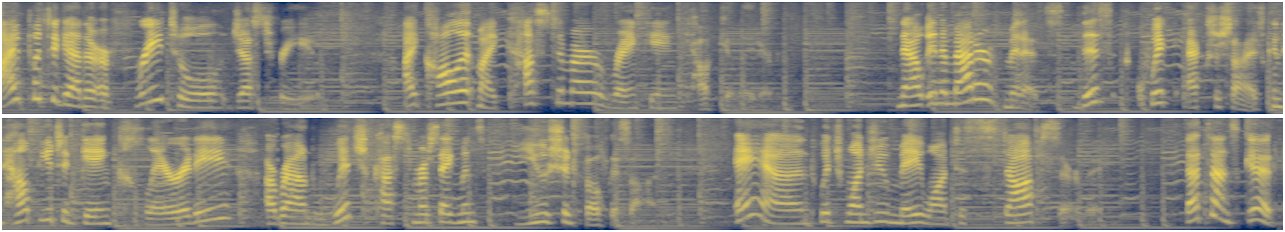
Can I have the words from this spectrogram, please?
I put together a free tool just for you. I call it my Customer Ranking Calculator. Now, in a matter of minutes, this quick exercise can help you to gain clarity around which customer segments you should focus on and which ones you may want to stop serving. That sounds good,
